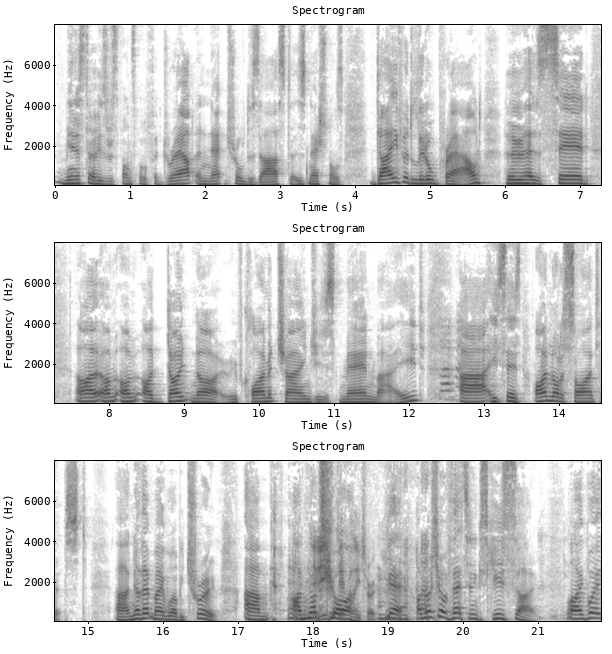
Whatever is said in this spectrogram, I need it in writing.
minister who's responsible for drought and natural disasters, Nationals, David Littleproud, who has said. I, I'm, I'm, I don't know if climate change is man-made. Uh, he says, "I'm not a scientist." Uh, now that may well be true. Um, I'm not It is sure. definitely true. Yeah, I'm not sure if that's an excuse though. Like, what,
